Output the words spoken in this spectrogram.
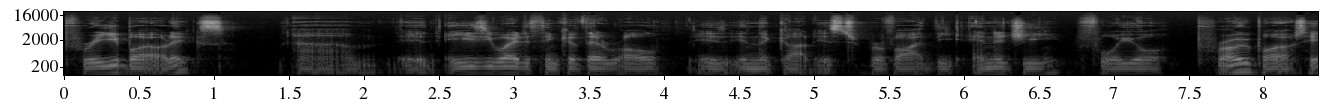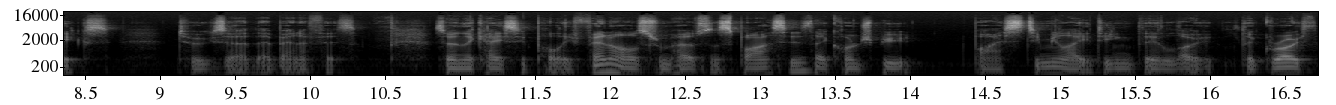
Prebiotics um, an easy way to think of their role is in the gut is to provide the energy for your probiotics to exert their benefits. So, in the case of polyphenols from herbs and spices, they contribute by stimulating the, low, the growth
